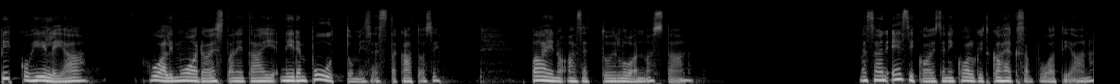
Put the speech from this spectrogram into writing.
Pikkuhiljaa huoli muodoistani tai niiden puuttumisesta katosi. Paino asettui luonnostaan. Mä sain esikoiseni 38-vuotiaana.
